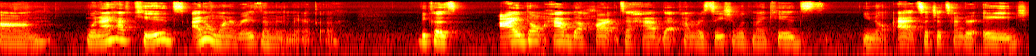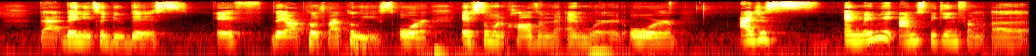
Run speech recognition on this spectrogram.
um, when I have kids, I don't want to raise them in America because I don't have the heart to have that conversation with my kids, you know, at such a tender age that they need to do this if they are approached by police or if someone calls them the N word or I just and maybe I'm speaking from a,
